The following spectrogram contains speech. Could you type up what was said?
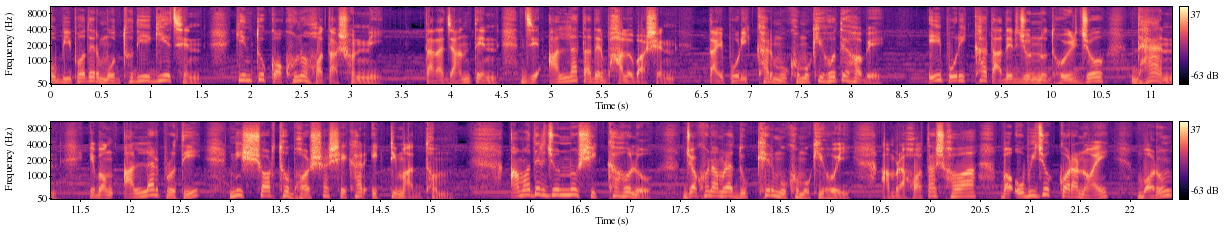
ও বিপদের মধ্য দিয়ে গিয়েছেন, কিন্তু কখনো হতাশ হননি। তারা জানতেন যে আল্লাহ তাদের ভালোবাসেন, তাই পরীক্ষার মুখোমুখি হতে হবে। এই পরীক্ষা তাদের জন্য ধৈর্য, ধ্যান এবং আল্লাহর প্রতি নিঃস্বার্থ ভরসা শেখার একটি মাধ্যম। আমাদের জন্য শিক্ষা হলো, যখন আমরা দুঃখের মুখোমুখি হই, আমরা হতাশ হওয়া বা অভিযোগ করা নয়, বরং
